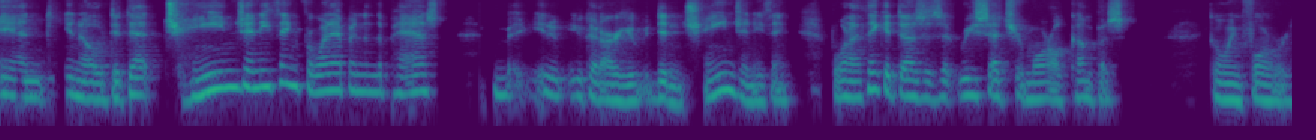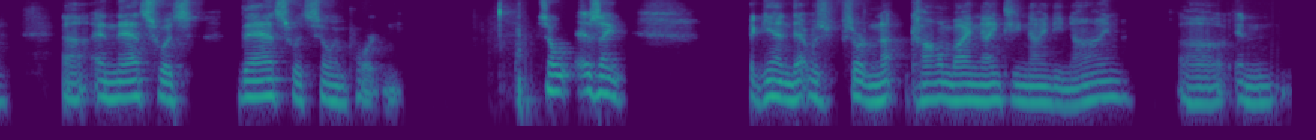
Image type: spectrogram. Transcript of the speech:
And, you know, did that change anything for what happened in the past? You, know, you could argue it didn't change anything. But what I think it does is it resets your moral compass going forward. Uh, and that's what's that's what's so important. So as I again, that was sort of not Columbine 1999. Uh, and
